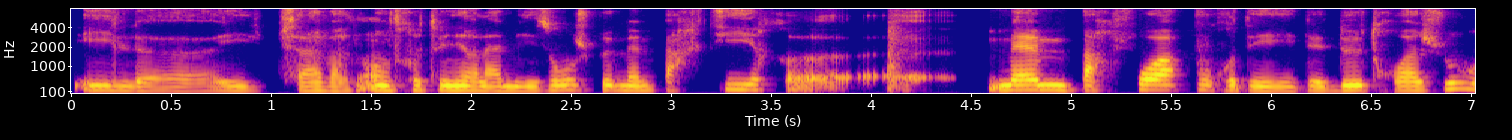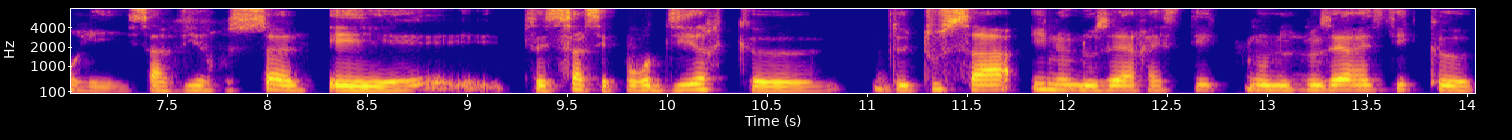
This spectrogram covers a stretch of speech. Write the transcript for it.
Ils, euh, ils savent entretenir la maison. Je peux même partir même parfois pour des, deux, trois jours, ils savent vivre seuls. Et c'est ça, c'est pour dire que de tout ça, il ne nous est resté, ne nous est resté que,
